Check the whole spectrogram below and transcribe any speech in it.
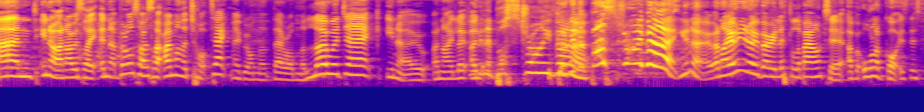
And you know, and I was like, and, but also I was like, I'm on the top deck, maybe on the, they're on the lower deck, you know, and I look. Maybe the bus driver. Could have the bus driver, you know, and I only know very little about it. I've- All I've got is this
